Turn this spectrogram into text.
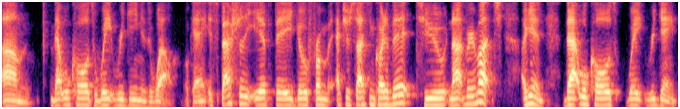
um, that will cause weight regain as well. Okay. Especially if they go from exercising quite a bit to not very much. Again, that will cause weight regain.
